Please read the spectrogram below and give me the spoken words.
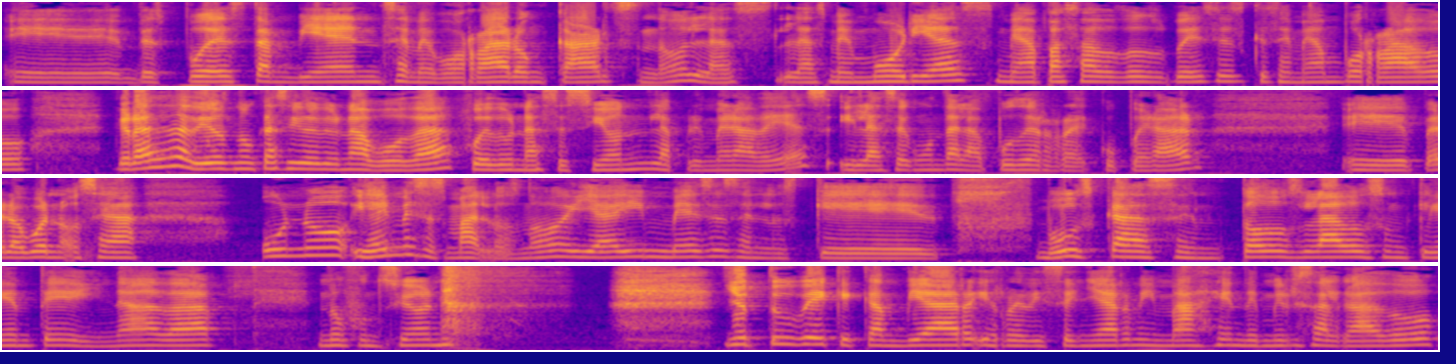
Eh, después también se me borraron cards, ¿no? Las, las memorias, me ha pasado dos veces que se me han borrado. Gracias a Dios nunca ha sido de una boda, fue de una sesión la primera vez y la segunda la pude recuperar. Eh, pero bueno, o sea, uno, y hay meses malos, ¿no? Y hay meses en los que buscas en todos lados un cliente y nada, no funciona. Yo tuve que cambiar y rediseñar mi imagen de Mir Salgado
